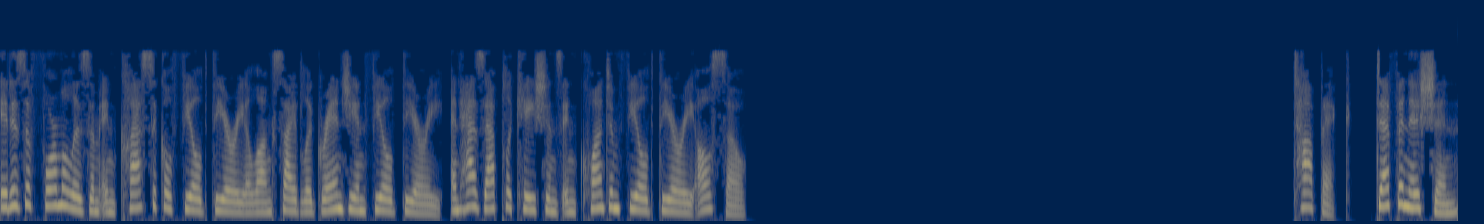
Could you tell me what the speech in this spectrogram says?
It is a formalism in classical field theory alongside Lagrangian field theory, and has applications in quantum field theory also. Definition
